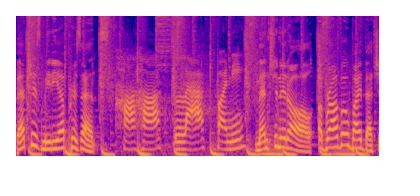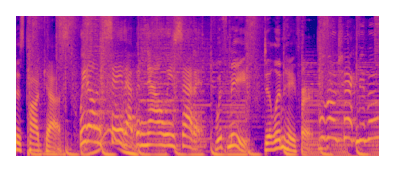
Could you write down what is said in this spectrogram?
Betches Media presents Ha ha, laugh, funny. Mention It All, a Bravo by Betches podcast. We don't say that, but now we said it. With me, Dylan Hafer. Hold on, check me, boo.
